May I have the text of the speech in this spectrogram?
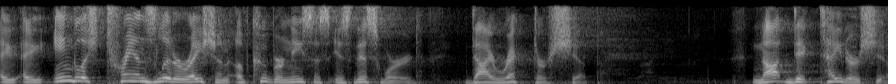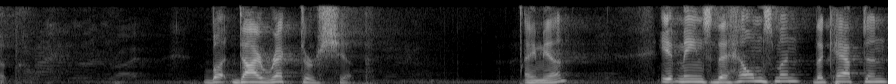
A, a English transliteration of kubernesis is this word directorship, not dictatorship, but directorship. Amen? It means the helmsman, the captain,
